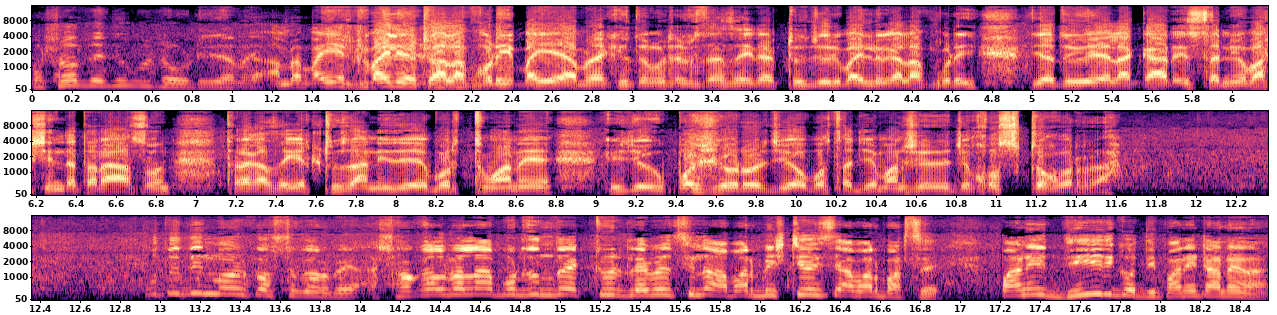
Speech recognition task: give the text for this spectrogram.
ও সব যদি ফটো উঠে যাবে আমরা বাইরে বাইরে একটু আলাপ করি বাইরে আমরা একটু জোরে বাইরে আলাপ করি। যেহেতু এলাকার স্থানীয় বাসিন্দা তারা আসন তার কাছে একটু জানি যে বর্তমানে এই যে উপশহরের যে অবস্থা যে মানুষের যে কষ্ট কররা প্রতিদিন মানুষ কষ্ট করবে। সকালবেলা পর্যন্ত একটু লেভেল ছিল আবার বৃষ্টি হয়েছে আবার বাড়ছে। পানির ধীর গতি পানি টানে না।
